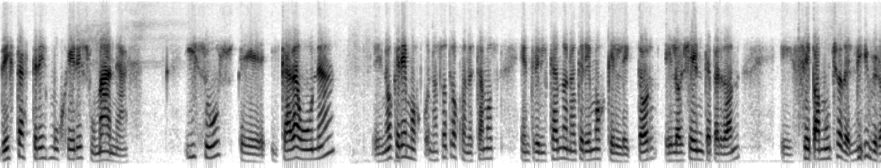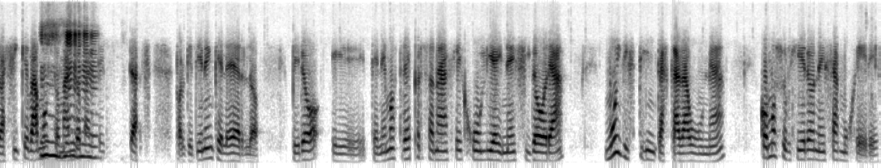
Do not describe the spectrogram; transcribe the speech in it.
de estas tres mujeres humanas y sus, y cada una, no queremos, nosotros cuando estamos entrevistando no queremos que el lector, el oyente, perdón, sepa mucho del libro, así que vamos tomando partecitas porque tienen que leerlo. Pero eh, tenemos tres personajes, Julia, Inés y Dora, muy distintas cada una. ¿Cómo surgieron esas mujeres?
